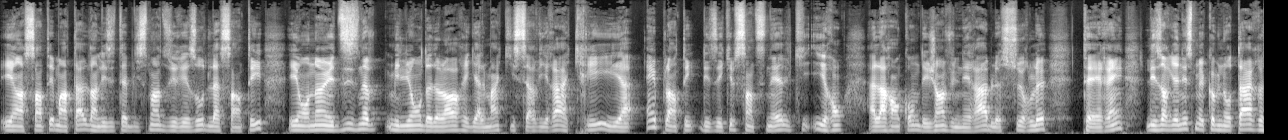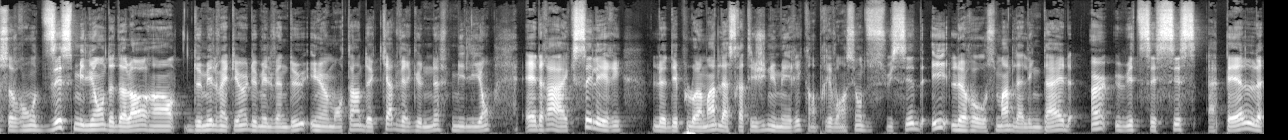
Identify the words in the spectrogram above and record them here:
et en santé mentale dans les établissements du réseau de la santé. Et on a un 19 millions de dollars également qui servira à créer et à implanter des équipes sentinelles qui iront à la rencontre des gens vulnérables sur le terrain. Les organismes communautaires recevront 10 millions de dollars en 2021-2022 et un montant de 4,9 millions aidera à accélérer le déploiement de la stratégie numérique en prévention du suicide et le rehaussement de la ligne d'aide 1866 appel.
